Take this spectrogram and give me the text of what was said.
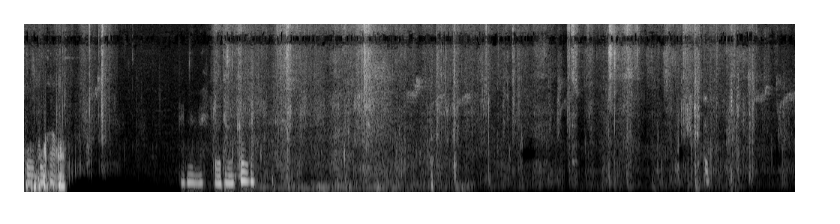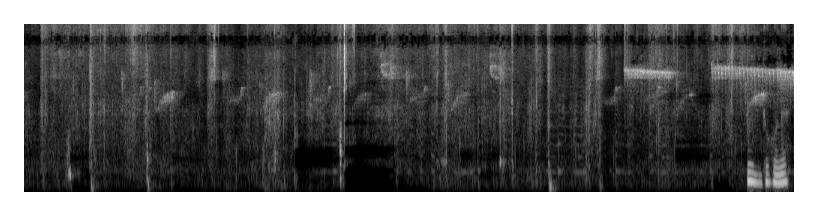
ปูภูเขาแป๊บนึงนะดูทางขึ้นกันอืมทุกคนเนี่ย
